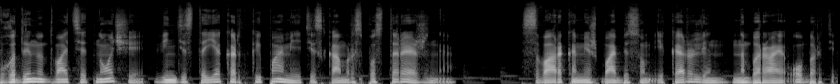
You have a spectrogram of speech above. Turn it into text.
В годину 20 ночі він дістає картки пам'яті з камер спостереження. Сварка між Бабісом і Керолін набирає обертів.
